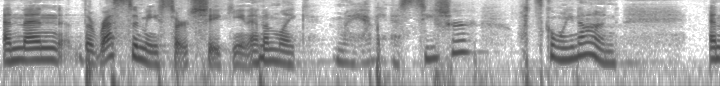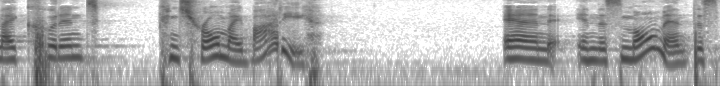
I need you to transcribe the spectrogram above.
And then the rest of me starts shaking. And I'm like, Am I having a seizure? What's going on? And I couldn't control my body. And in this moment, this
